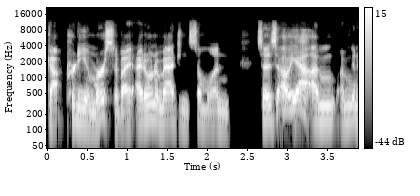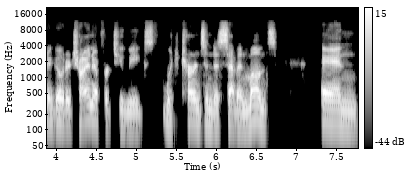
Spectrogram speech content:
got pretty immersive. I, I don't imagine someone says, "Oh yeah, I'm I'm going to go to China for two weeks," which turns into seven months, and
